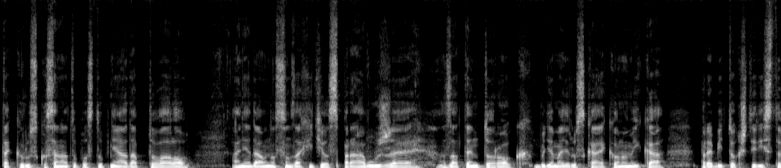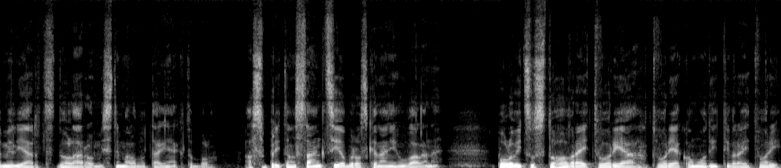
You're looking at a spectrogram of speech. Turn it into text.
tak Rusko sa na to postupne adaptovalo a nedávno som zachytil správu, že za tento rok bude mať ruská ekonomika prebytok 400 miliard dolárov, myslím, alebo tak nejak to bolo. A sú pritom sankcie obrovské na nich uvalené. Polovicu z toho vraj tvoria, tvoria komodity, vraj tvorí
